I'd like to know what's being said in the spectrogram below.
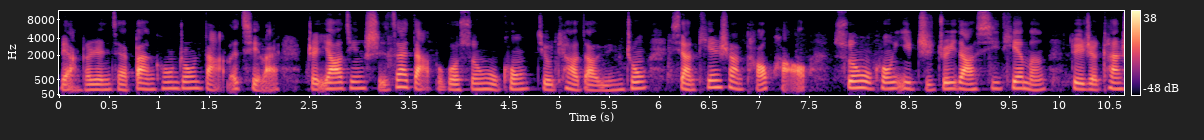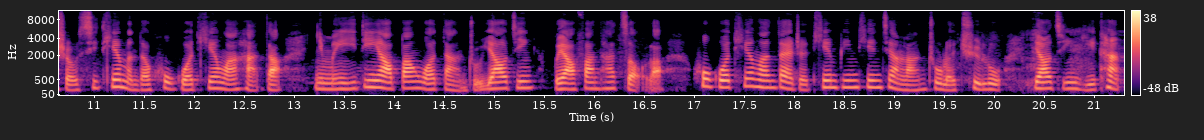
两个人在半空中打了起来。这妖精实在打不过孙悟空，就跳到云中向天上逃跑。孙悟空一直追到西天门，对着看守西天门的护国天王喊道：“你们一定要！”帮我挡住妖精，不要放他走了。护国天王带着天兵天将拦住了去路。妖精一看，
